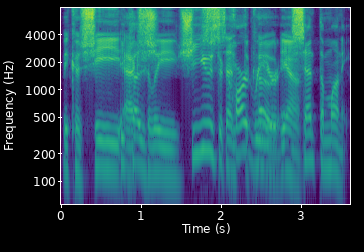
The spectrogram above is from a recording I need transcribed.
Because she because actually she used a card reader yeah. and sent the money.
